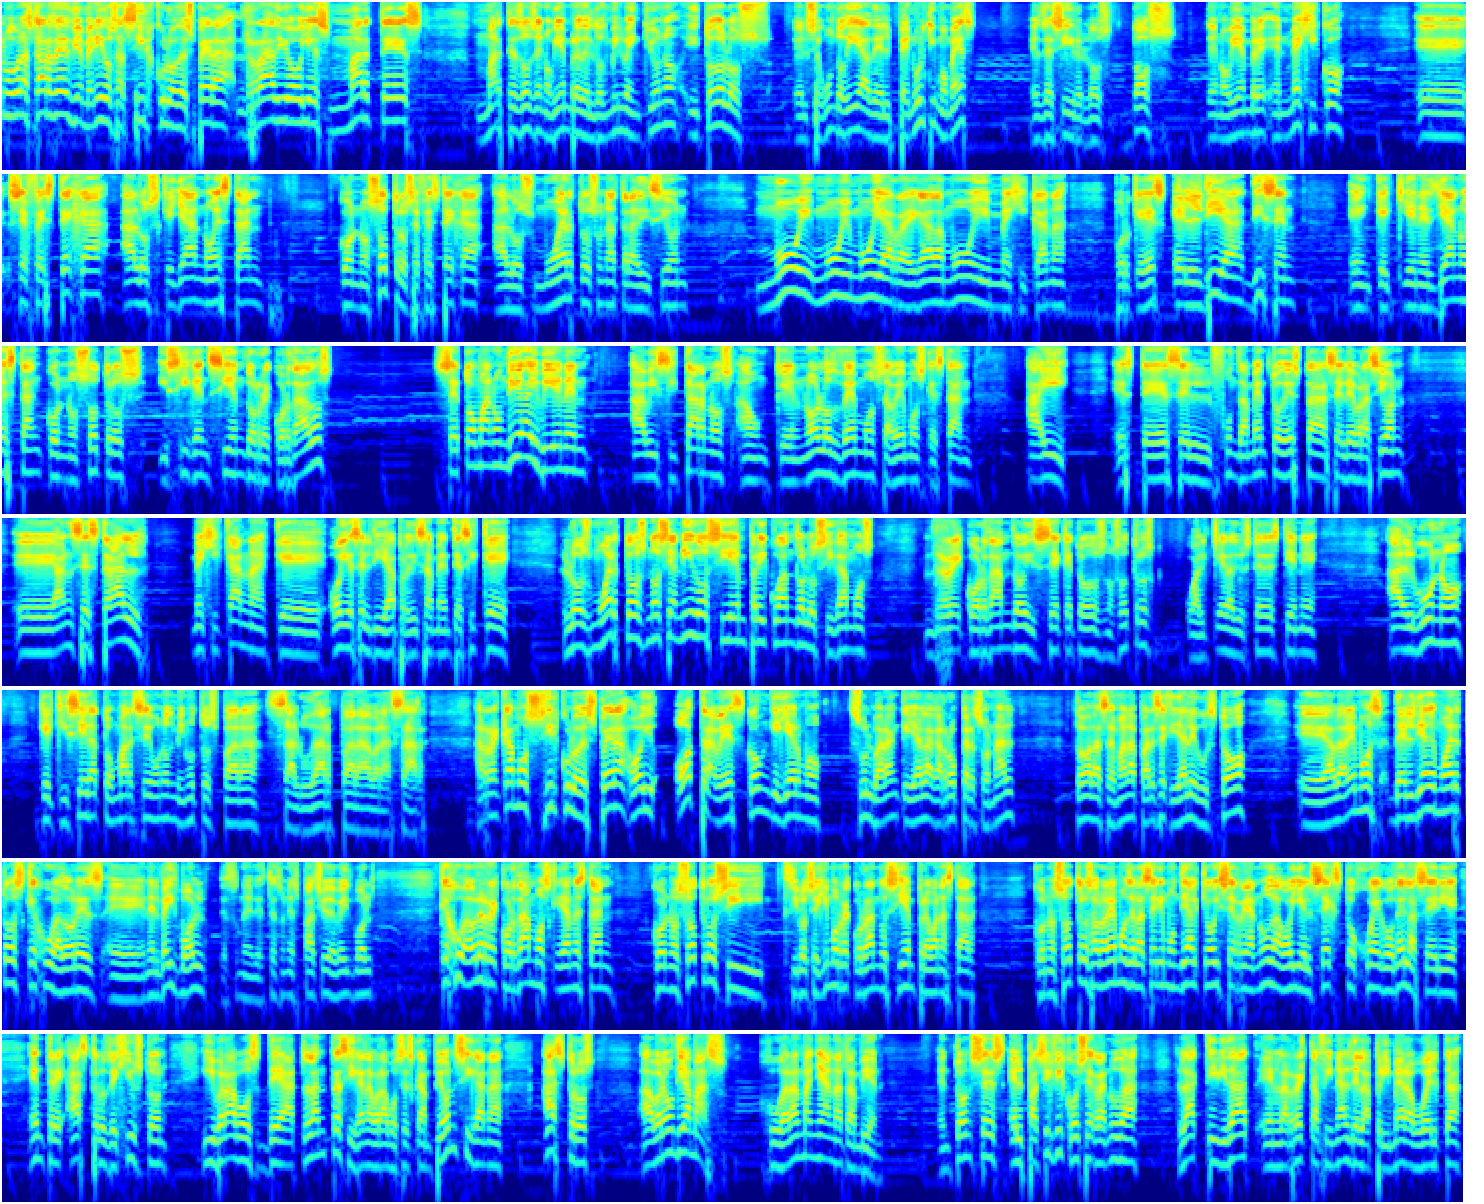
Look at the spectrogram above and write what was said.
Muy buenas tardes, bienvenidos a Círculo de Espera Radio. Hoy es martes, martes 2 de noviembre del 2021 y todos los, el segundo día del penúltimo mes, es decir, los 2 de noviembre en México, eh, se festeja a los que ya no están con nosotros, se festeja a los muertos, una tradición muy, muy, muy arraigada, muy mexicana, porque es el día, dicen, en que quienes ya no están con nosotros y siguen siendo recordados, se toman un día y vienen a visitarnos, aunque no los vemos, sabemos que están ahí. Este es el fundamento de esta celebración eh, ancestral mexicana que hoy es el día precisamente. Así que los muertos no se han ido siempre y cuando los sigamos recordando y sé que todos nosotros, cualquiera de ustedes tiene alguno que quisiera tomarse unos minutos para saludar, para abrazar. Arrancamos Círculo de Espera hoy otra vez con Guillermo Zulbarán, que ya la agarró personal toda la semana, parece que ya le gustó. Eh, hablaremos del Día de Muertos, qué jugadores eh, en el béisbol, es un- este es un espacio de béisbol, qué jugadores recordamos que ya no están con nosotros y si los seguimos recordando siempre van a estar con nosotros. Hablaremos de la Serie Mundial que hoy se reanuda, hoy el sexto juego de la serie entre Astros de Houston y Bravos de Atlanta. Si gana Bravos es campeón, si gana Astros habrá un día más, jugarán mañana también. Entonces el Pacífico se reanuda la actividad en la recta final de la primera vuelta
